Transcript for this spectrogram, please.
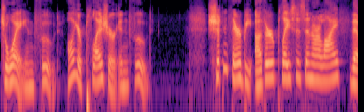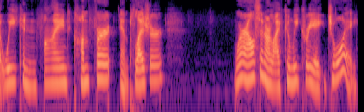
joy in food, all your pleasure in food? Shouldn't there be other places in our life that we can find comfort and pleasure? Where else in our life can we create joy?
